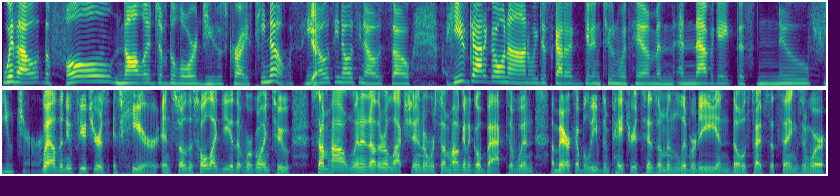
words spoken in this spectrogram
without the full knowledge of the Lord Jesus Christ. He knows. He Yeah. knows, he knows, he knows. So he's got it going on. We just got to get in tune with him and, and navigate this new future. Well, the new future is, is here. And so, this whole idea that we're going to somehow win another election or we're somehow going to go back to when America believed in patriotism and liberty and those types of things, and where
